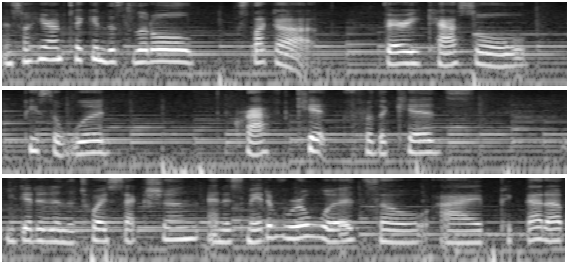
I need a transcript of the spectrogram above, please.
And so here I'm taking this little, it's like a fairy castle piece of wood craft kit for the kids. You get it in the toy section and it's made of real wood. So I picked that up,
